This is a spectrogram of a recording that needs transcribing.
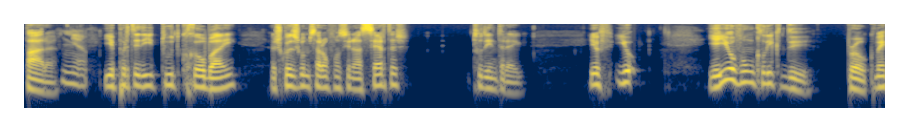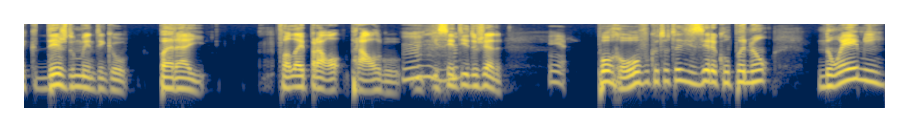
para. Yeah. E a partir daí tudo correu bem, as coisas começaram a funcionar certas, tudo entregue. E eu, e eu- e aí houve um clique de, bro, como é que desde o momento em que eu parei, falei para, al- para algo e- Uhum. e, senti do género, Yeah. porra, ouve o que eu estou a dizer, a culpa não, não é a mim.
